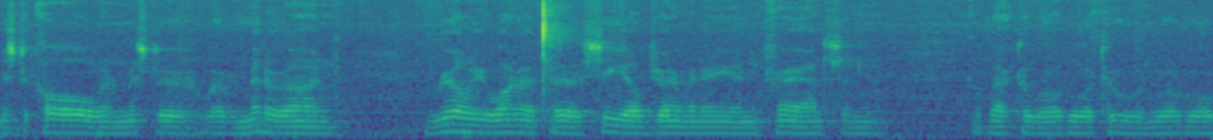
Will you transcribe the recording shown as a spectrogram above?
Mr. Kohl and Mr. whoever Mitterrand really wanted to seal Germany and France and go back to World War II and World War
